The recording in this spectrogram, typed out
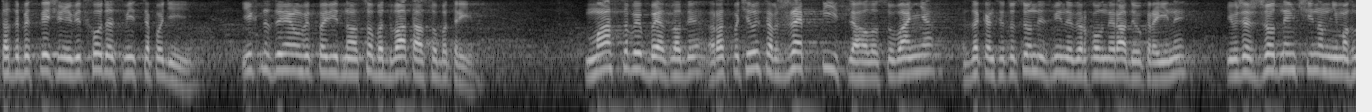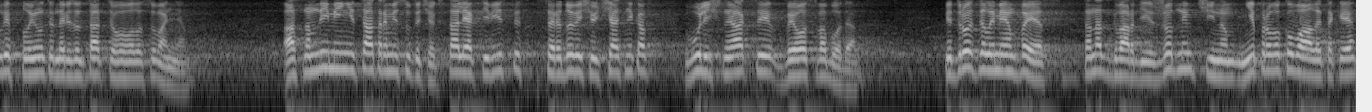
та забезпеченню відходу з місця події. Їх називаємо відповідно особа 2 та особа 3. Масові безлади розпочалися вже після голосування за конституційні зміни Верховної Ради України і вже жодним чином не могли вплинути на результат цього голосування. Основними ініціаторами сутичок стали активісти з середовища учасників вуличної акції ВО «Свобода». Підрозділами МВС та Нацгвардії жодним чином не провокували таке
